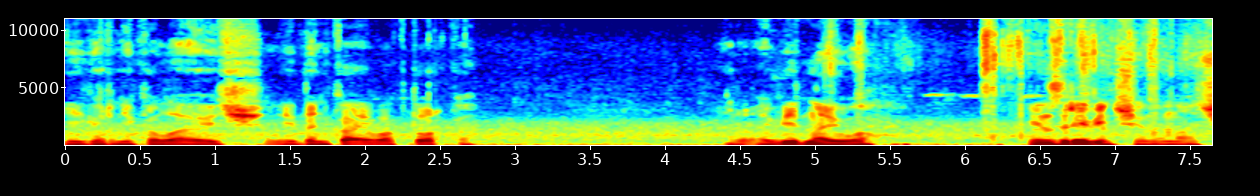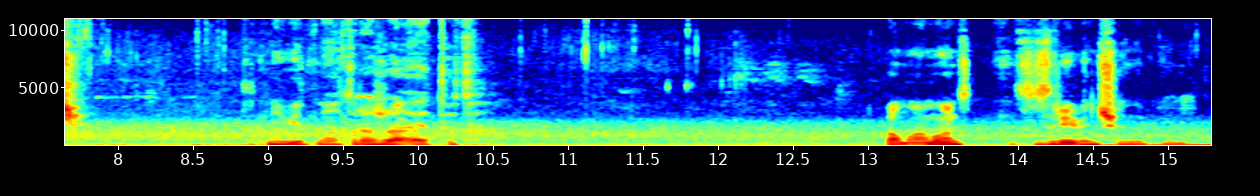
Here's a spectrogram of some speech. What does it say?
Ігор Ніколаєвич і донька його акторка. Видно його? Він з Рівенщини наче. Тут не видно, отражає тут. По-моему, он з Рівенщини. по-моему.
